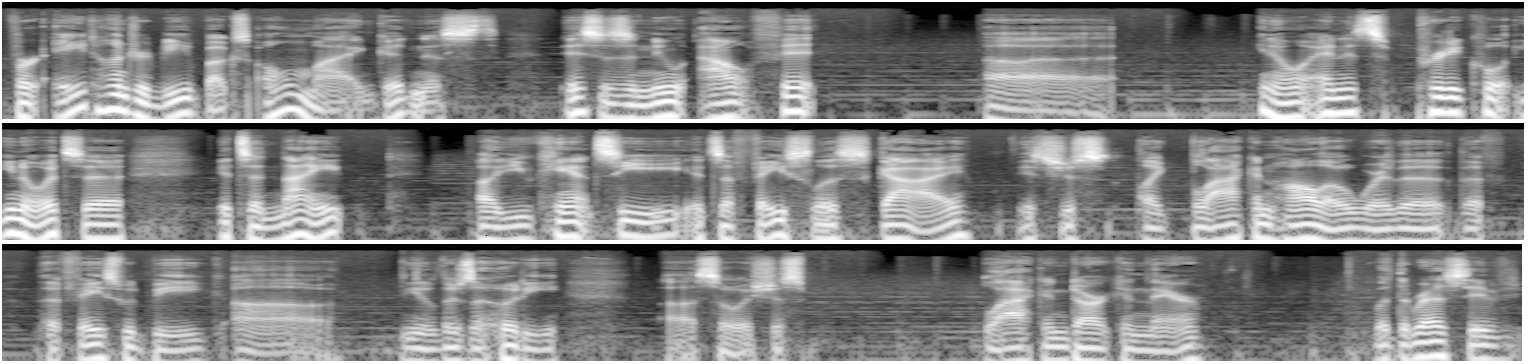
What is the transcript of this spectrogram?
for 800 V bucks. Oh my goodness, this is a new outfit. Uh, you know, and it's pretty cool. You know, it's a it's a knight. Uh, you can't see. It's a faceless guy. It's just like black and hollow where the the the face would be. Uh, you know, there's a hoodie, uh, so it's just black and dark in there. But the rest, if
